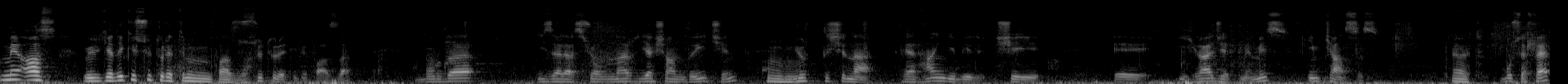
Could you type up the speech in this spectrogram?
mi az, ülkedeki süt üretimi mi fazla? Süt üretimi fazla. Burada izolasyonlar yaşandığı için Hı hı. yurt dışına herhangi bir şeyi e, ihraç etmemiz imkansız. Evet. Bu sefer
